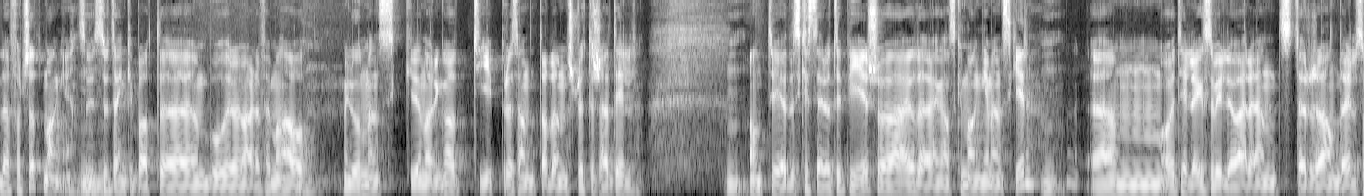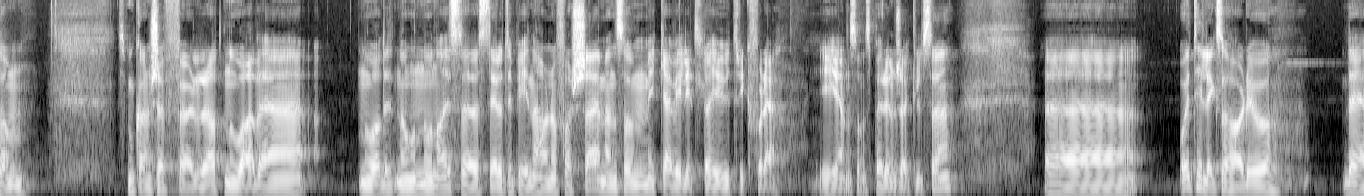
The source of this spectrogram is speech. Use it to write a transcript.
Det er fortsatt mange. Så hvis du tenker på at det eh, bor er det 5,5 millioner mennesker i Norge, og at 10 av dem slutter seg til mm. antijødiske stereotypier, så er jo det ganske mange mennesker. Mm. Um, og i tillegg så vil det jo være en større andel som, som kanskje føler at noe av det av de, noen, noen, av disse stereotypiene har noe for seg, men som ikke er villige til å gi uttrykk for det i en sånn spørreundersøkelse. Uh, og i tillegg så har det jo det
